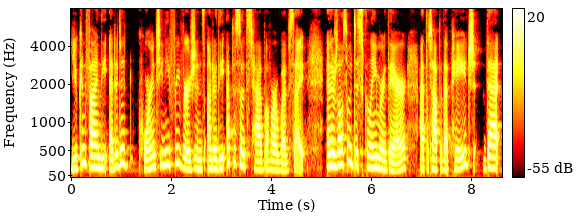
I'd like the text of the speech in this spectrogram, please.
you can find the edited Quarantini free versions under the episodes tab of our website. And there's also a disclaimer there at the top of that page that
